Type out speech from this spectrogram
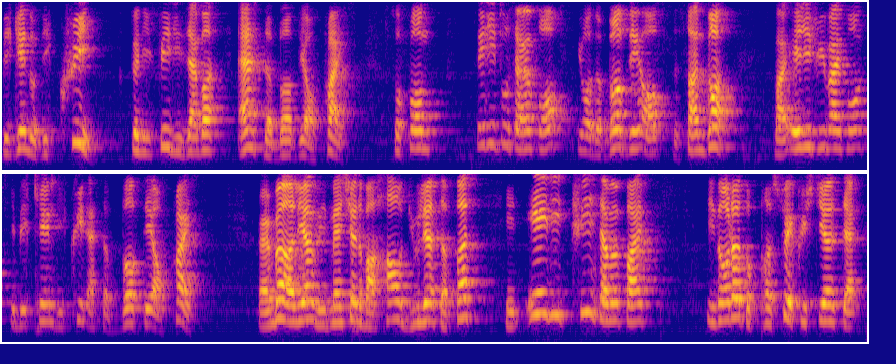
began to decree 25th December as the birthday of Christ. So from AD 274, it was the birthday of the Sun God. By AD 354, it became decreed as the birthday of Christ. Remember earlier we mentioned about how Julius I in AD 375, in order to persuade Christians that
